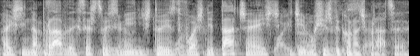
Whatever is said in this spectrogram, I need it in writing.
A jeśli naprawdę chcesz coś zmienić, to jest właśnie ta część, gdzie musisz wykonać pracę.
